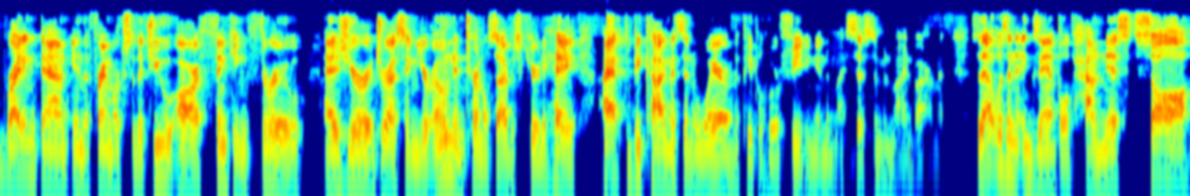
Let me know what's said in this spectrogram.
writing down in the framework so that you are thinking through as you're addressing your own internal cybersecurity. Hey, I have to be cognizant and aware of the people who are feeding into my system and my environment. So that was an example of how NIST saw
